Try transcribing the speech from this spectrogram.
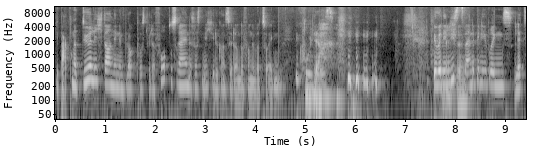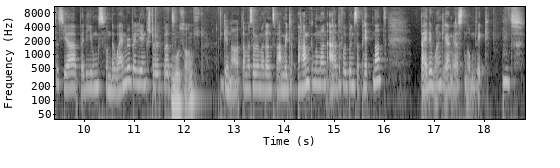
Ich packe natürlich dann in den Blogpost wieder Fotos rein. Das heißt, Michi, du kannst dich dann davon überzeugen, wie cool der Ja. ist. Über die Listweine bin ich übrigens letztes Jahr bei den Jungs von der Wine Rebellion gestolpert. Wo sonst? Genau, damals habe ich mir dann zwei mit heimgenommen. Einer davon übrigens ein Petnat. Beide waren gleich am ersten Abend weg. Und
